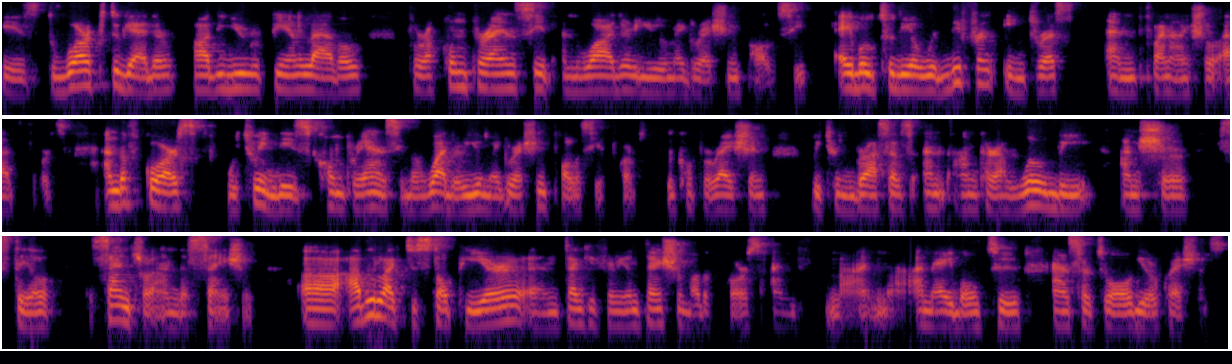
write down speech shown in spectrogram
is to work together at the European level for a comprehensive and wider EU migration policy, able to deal with different interests and financial efforts. And of course, between this comprehensive and wider EU migration policy, of course, the cooperation between Brussels and Ankara will be, I'm sure, still central and essential. Uh, I would like to stop here and thank you for your attention, but of course, I'm, I'm, I'm able to answer to all your questions.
